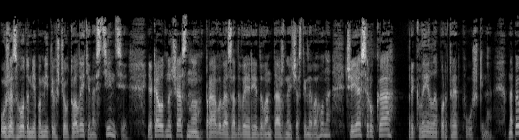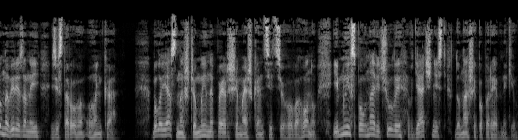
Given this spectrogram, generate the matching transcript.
Уже згодом я помітив, що в туалеті на стінці, яка одночасно правила за двері до вантажної частини вагона, чиясь рука приклеїла портрет Пушкіна, напевно, вирізаний зі старого огонька. Було ясно, що ми не перші мешканці цього вагону, і ми сповна відчули вдячність до наших попередників.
